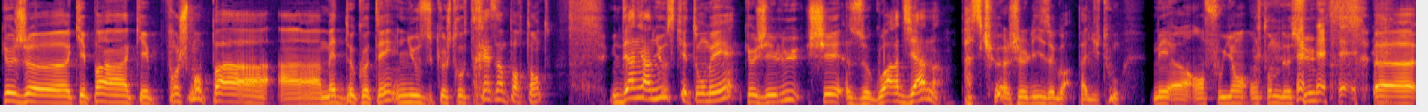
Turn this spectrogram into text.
que je, qui est pas, qui est franchement pas à mettre de côté, une news que je trouve très importante. Une dernière news qui est tombée que j'ai lue chez The Guardian parce que je lis The Guardian, pas du tout, mais euh, en fouillant, on tombe dessus. Euh,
